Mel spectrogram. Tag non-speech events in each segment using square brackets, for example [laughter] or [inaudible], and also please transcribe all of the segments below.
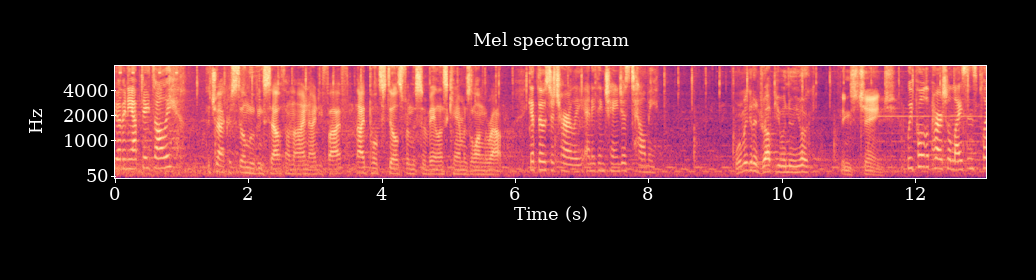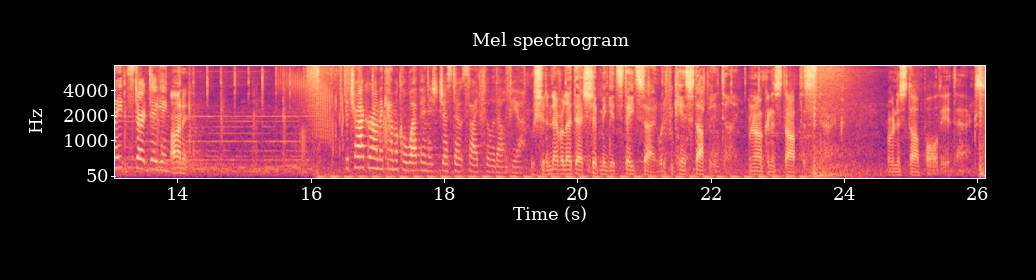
Do you have any updates, Ollie? The tracker's still moving south on the I-95. I pulled stills from the surveillance cameras along the route. Get those to Charlie. Anything changes, tell me. When are we gonna drop you in New York? Things change. We pull the partial license plate, start digging. On it. The tracker on the chemical weapon is just outside Philadelphia. We should have never let that shipment get stateside. What if we can't stop it in time? We're not gonna stop this attack. We're gonna stop all the attacks.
